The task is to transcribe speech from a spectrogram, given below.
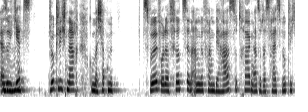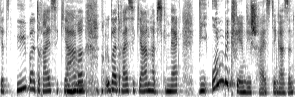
Also mhm. jetzt wirklich nach, guck mal, ich habe mit zwölf oder 14 angefangen, BHs zu tragen. Also das heißt wirklich jetzt über 30 Jahre. Mhm. Nach über 30 Jahren habe ich gemerkt, wie unbequem die Scheißdinger sind.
